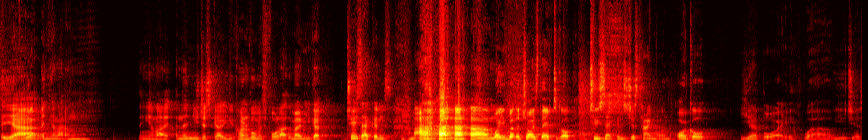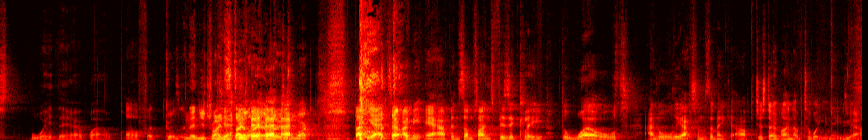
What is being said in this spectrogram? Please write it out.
Yeah, Yeah. and you're like, mm. and you're like, and then you just go, you kind of almost fall out at the moment. You go, two seconds. well, you've got the choice there to go two seconds, just hang on, or go, yeah, boy, wow, you just wait there, wow, off it goes, and then you try and style it out, it doesn't work. But yeah, so I mean, it happens. Sometimes physically, the world and all the atoms that make it up just don't line up to what you need. Yeah.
